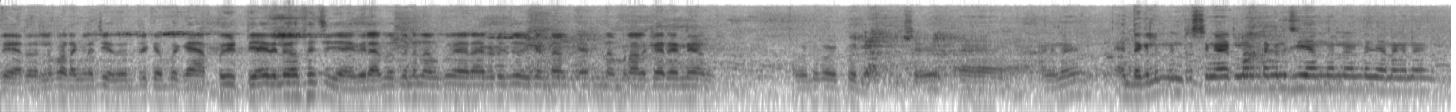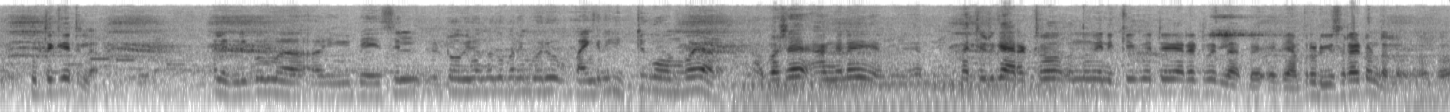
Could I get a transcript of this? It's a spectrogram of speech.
വേറെ നല്ല പടങ്ങൾ ചെയ്തുകൊണ്ടിരിക്കുമ്പോൾ ഗ്യാപ്പ് കിട്ടിയാൽ ഇതിൽ വന്ന് ചെയ്യാം. ഇതിലാകുമ്പോൾ പിന്നെ നമുക്ക് വേറെ ആരോട് ചോദിക്കേണ്ട ആൾക്കാർ നമ്മുടെ ആൾക്കാർ തന്നെയാണ്. അതുകൊണ്ട് കുഴപ്പമില്ല. പക്ഷേ അങ്ങനെ എന്തെങ്കിലും ഇൻട്രസ്റ്റിംഗ് ആയിട്ടുള്ള എന്തെങ്കിലും ചെയ്യാമെന്നല്ലാണ്ട് ഞാൻ അങ്ങനെ കുത്തിക്കേറ്റില്ല. അല്ല ഇതിലിപ്പം ഈ ബേസിൽ ടോവിനോ എന്നൊക്കെ പറയുമ്പോൾ ഒരു ഭയങ്കര ഹിറ്റ് കോംബോയാണ്. പക്ഷേ അങ്ങനെ പറ്റിയൊരു ക്യാരക്ടറോ ഒന്നും എനിക്ക് പറ്റിയ ക്യാരക്ടർ ഇല്ല. ഞാൻ ഞാൻ പ്രൊഡ്യൂസറായിട്ടുണ്ടല്ലോ അപ്പോൾ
